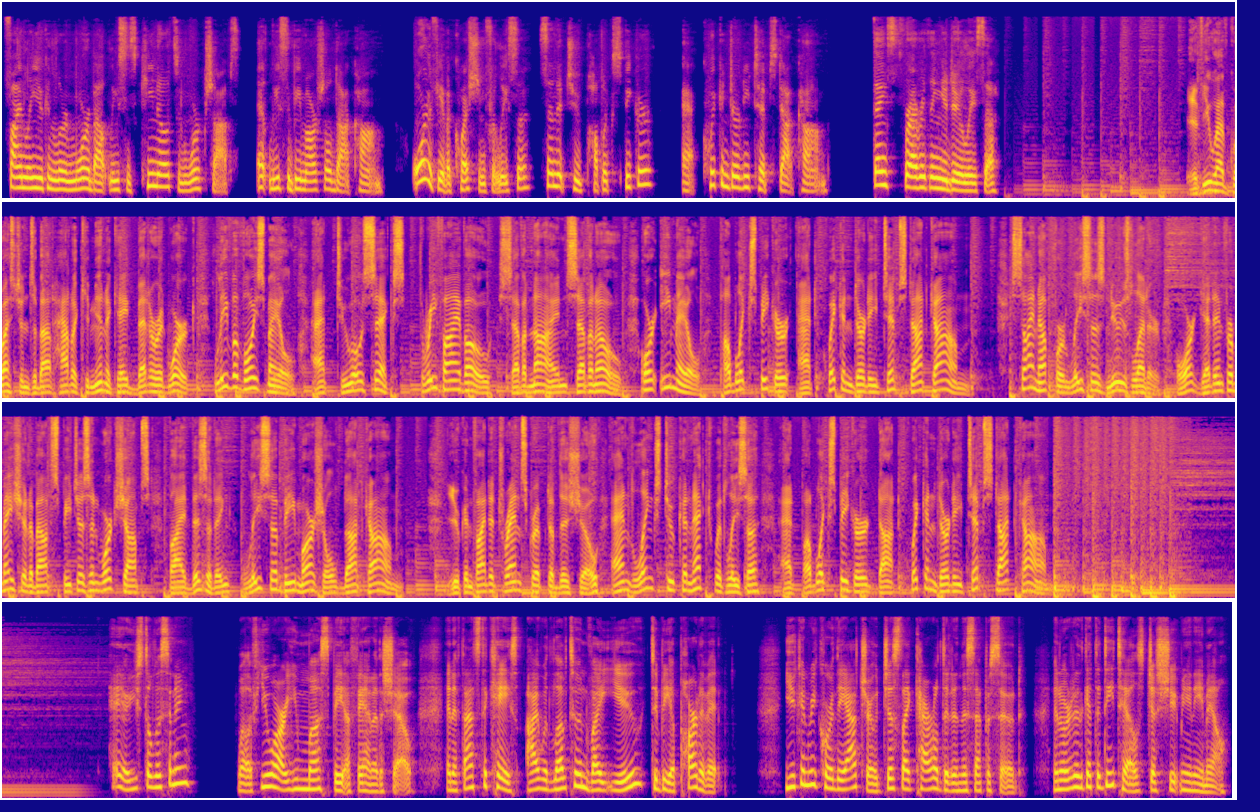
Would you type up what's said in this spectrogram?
Finally, you can learn more about Lisa's keynotes and workshops at lisabmarshall.com. Or if you have a question for Lisa, send it to public speaker at quickanddirtytips.com. Thanks for everything you do, Lisa. If you have questions about how to communicate better at work, leave a voicemail at 206 350 7970 or email publicspeaker at quickanddirtytips.com. Sign up for Lisa's newsletter or get information about speeches and workshops by visiting lisabmarshall.com. You can find a transcript of this show and links to connect with Lisa at publicspeaker.quickanddirtytips.com. Hey, are you still listening? Well, if you are, you must be a fan of the show. And if that's the case, I would love to invite you to be a part of it. You can record the outro just like Carol did in this episode. In order to get the details, just shoot me an email.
